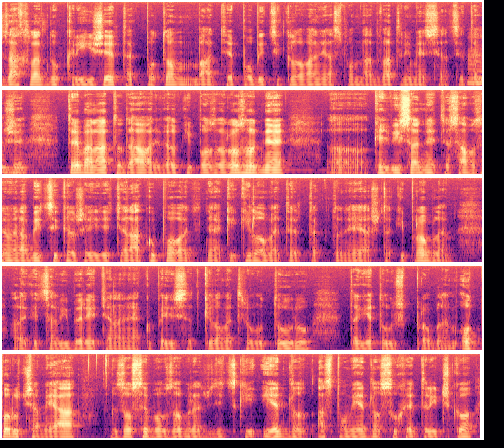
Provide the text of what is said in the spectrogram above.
zachladnú kríže, tak potom máte po bicyklovaní aspoň na 2-3 mesiace. Mm-hmm. Takže treba na to dávať veľký pozor. Rozhodne, eh, keď vysadnete samozrejme na bicykel, že idete nakupovať nejaký kilometr, tak to nie je až taký problém. Ale keď sa vyberiete na nejakú 50 kilometrovú túru, tak je to už problém. Odporúčam ja, so sebou zobrať vždycky jedno, aspoň jedno suché tričko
